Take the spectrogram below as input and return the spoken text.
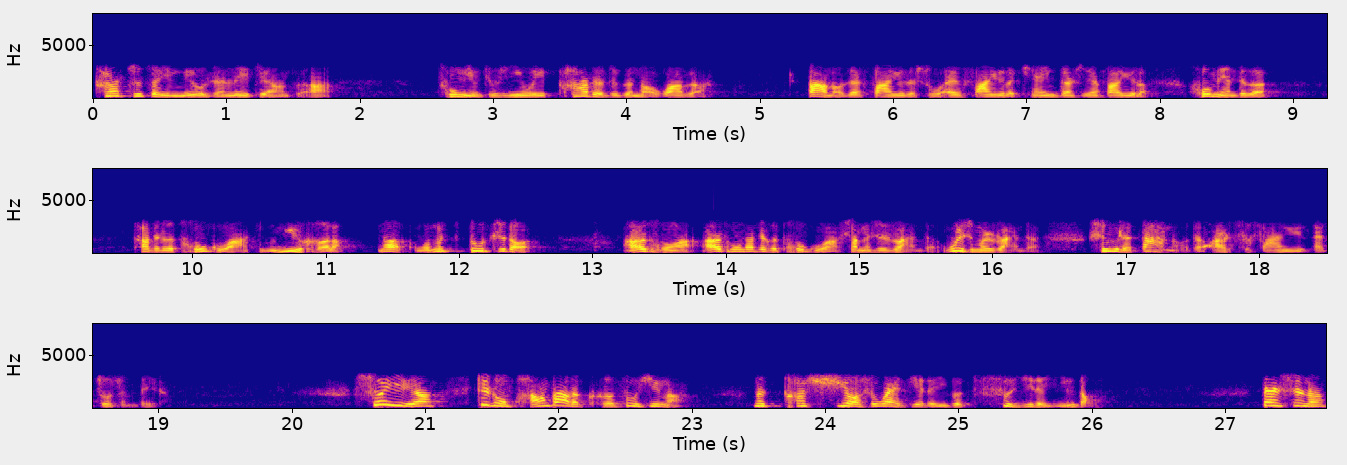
它之所以没有人类这样子啊聪明，就是因为它的这个脑瓜子大脑在发育的时候，哎发育了前一段时间发育了，后面这个它的这个头骨啊就愈合了。那我们都知道，儿童啊，儿童他这个头骨啊上面是软的，为什么软的？是为了大脑的二次发育来做准备的。所以啊，这种庞大的可塑性啊，那它需要是外界的一个刺激的引导。但是呢，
